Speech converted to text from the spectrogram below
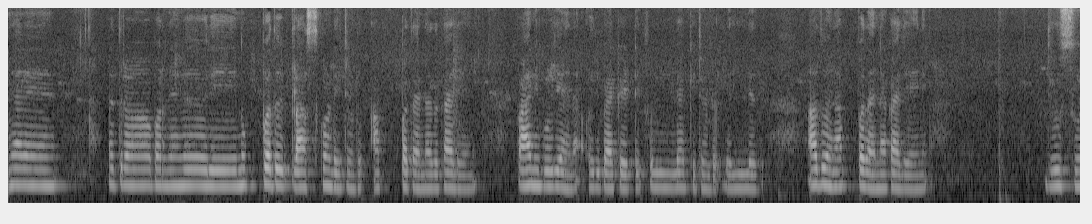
ഞാൻ എത്ര പറഞ്ഞെങ്കിൽ ഒരു മുപ്പത് ഗ്ലാസ് കൊണ്ടുപോയിട്ടുണ്ട് അപ്പം തന്നെ അത് കാലിയാണ്. പാനിപൂരി അന ഒരു പാക്കറ്റ് ഫുള്ളാക്കിയിട്ടുണ്ട് വലിയത്. അതും തന്നെ അപ്പം തന്നെ കാലിയായിന് ജ്യൂസും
